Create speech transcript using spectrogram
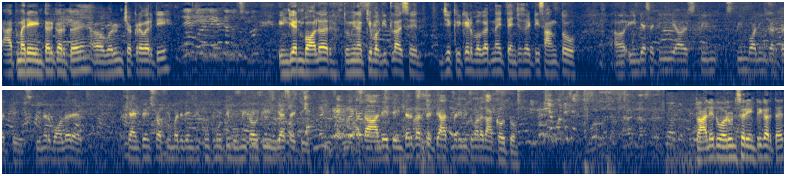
आतमध्ये एंटर करतोय वरुण चक्रवर्ती. इंडियन बॉलर तुम्ही नक्की बघितलं असेल. जे क्रिकेट बघत नाहीत त्यांच्यासाठी सांगतो. इंडियासाठी स्पिन स्पिन बॉलिंग करतात ते. स्पिनर बॉलर आहेत. चॅम्पियन्स ट्रॉफीमध्ये त्यांची खूप मोठी भूमिका होती इंडियासाठी. आता आले ते एंटर करतात ते आतमध्ये मी तुम्हाला दाखवतो. तर आलेत वरुण सर एंट्री करतायत.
